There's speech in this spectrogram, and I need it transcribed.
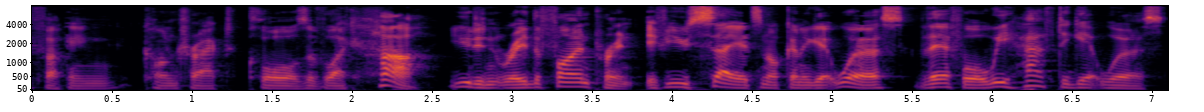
fucking contract clause of like, ha, you didn't read the fine print. If you say it's not going to get worse, therefore we have to get worse.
